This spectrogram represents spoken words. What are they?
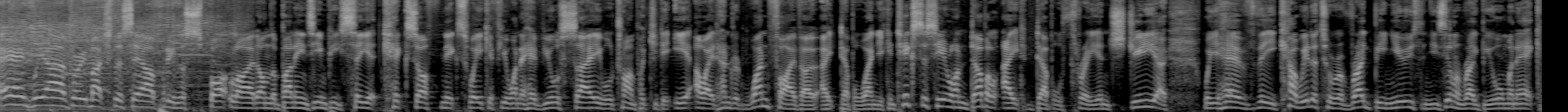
And we are very much this hour putting the spotlight on the Bunnings NPC. It kicks off next week. If you want to have your say, we'll try and put you to air 0800 150 811. You can text us here on 8833 in studio. We have the co editor of Rugby News, the New Zealand Rugby Almanac,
